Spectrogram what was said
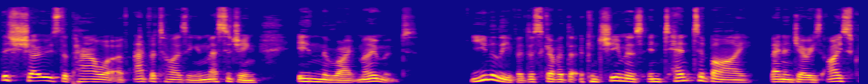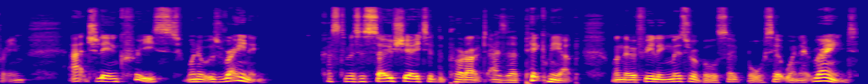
This shows the power of advertising and messaging in the right moment. Unilever discovered that a consumer's intent to buy Ben & Jerry's ice cream actually increased when it was raining. Customers associated the product as a pick-me-up when they were feeling miserable, so bought it when it rained.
